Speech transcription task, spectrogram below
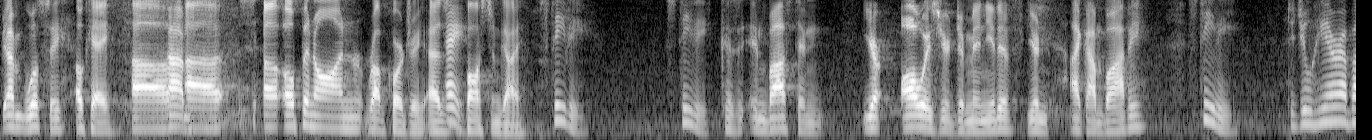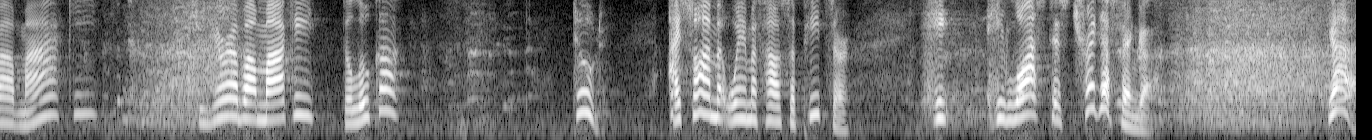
to. Um, we'll see. Okay. Uh, uh, uh, open on Rob Corddry as Hey. Boston guy. Stevie, Stevie, because in Boston, you're always your diminutive. You're like I'm Bobby. Stevie, did you hear about Maki? Did you hear about Maki DeLuca? Dude, I saw him at Weymouth House of Pizza. He he lost his trigger finger. Yeah.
